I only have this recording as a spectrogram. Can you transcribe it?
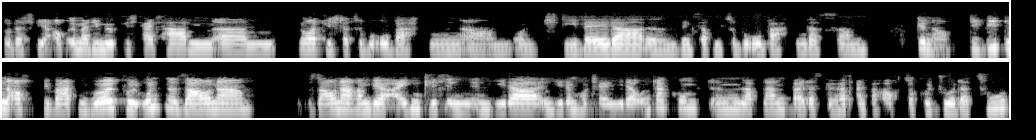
so dass wir auch immer die Möglichkeit haben, ähm, Nordlichter zu beobachten ähm, und die Wälder ähm, ringsherum zu beobachten. Das ähm, genau. Die bieten auch privaten Whirlpool und eine Sauna. Sauna haben wir eigentlich in, in jeder, in jedem Hotel, in jeder Unterkunft in Lappland, weil das gehört einfach auch zur Kultur dazu.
